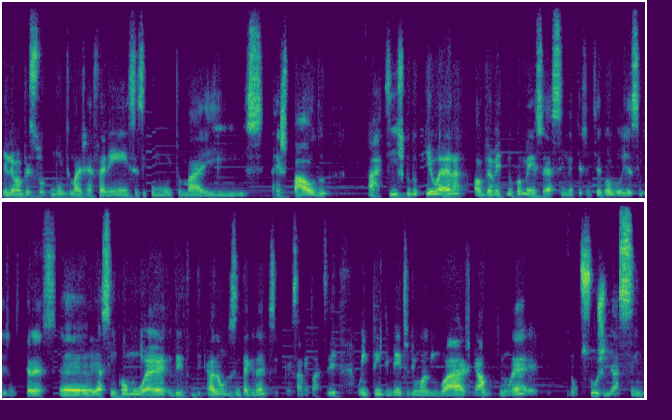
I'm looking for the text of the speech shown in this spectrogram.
ele é uma pessoa com muito mais referências e com muito mais respaldo artístico do que eu era, obviamente, no começo. É assim né, que a gente evolui, é assim que a gente cresce. É, e assim como é dentro de cada um dos integrantes, o pensamento fazer o entendimento de uma linguagem, algo que não é, não surge assim.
